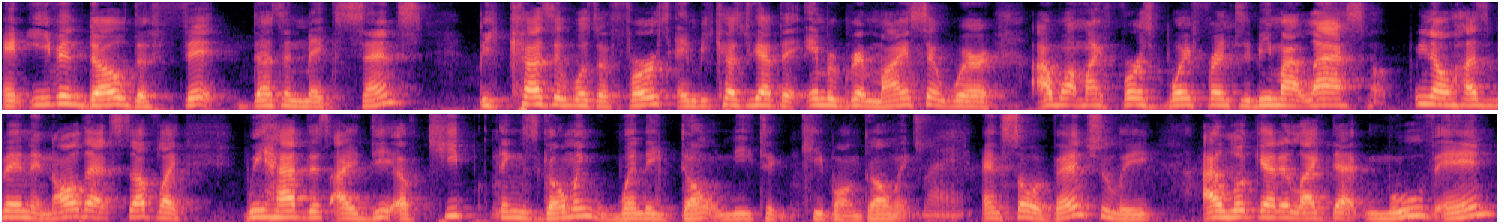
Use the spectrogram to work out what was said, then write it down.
And even though the fit doesn't make sense, because it was a first, and because you have the immigrant mindset where I want my first boyfriend to be my last, you know, husband and all that stuff, like we have this idea of keep things going when they don't need to keep on going. Right. And so eventually, I look at it like that move in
